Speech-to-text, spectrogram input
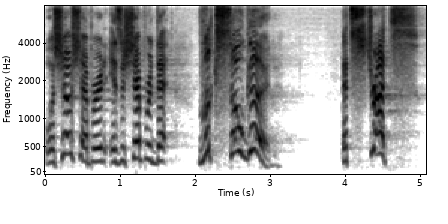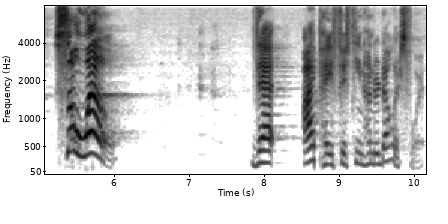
Well, a show shepherd is a shepherd that looks so good, that struts so well, that I pay $1,500 for it.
